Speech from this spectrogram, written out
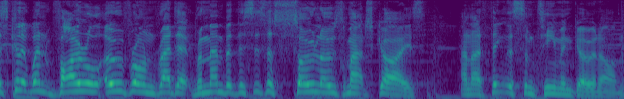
This clip went viral over on Reddit. Remember, this is a solos match, guys. And I think there's some teaming going on.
